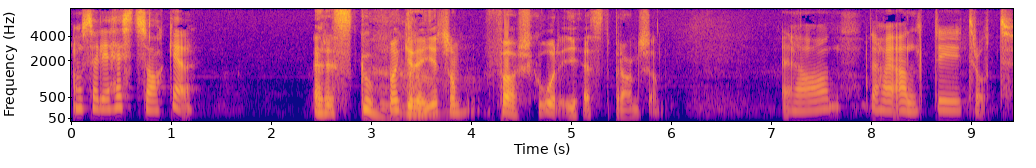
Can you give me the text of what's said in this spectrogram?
Hon säljer hästsaker. Ja. Är det skumma grejer som försiggår i hästbranschen? Ja, det har jag alltid trott.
